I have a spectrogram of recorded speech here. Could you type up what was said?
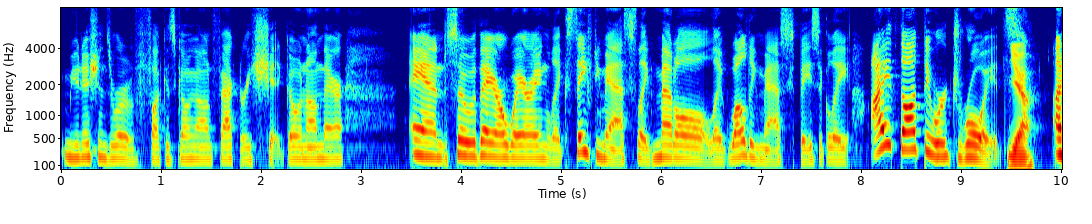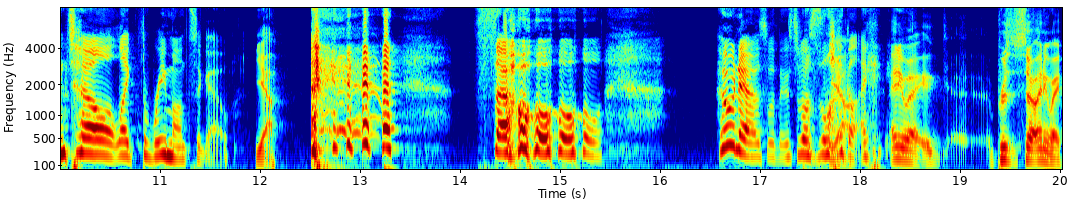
munitions or whatever the fuck is going on, factory shit going on there. And so they are wearing like safety masks, like metal, like welding masks, basically. I thought they were droids. Yeah. Until like three months ago. Yeah. So who knows what they're supposed to look Yeah. like? Anyway, so anyway,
